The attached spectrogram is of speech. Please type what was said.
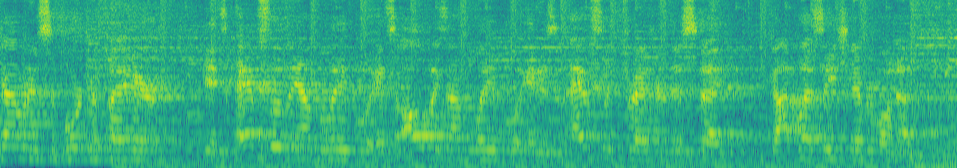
coming and supporting the fair. It's absolutely unbelievable. It's always unbelievable. It is an absolute treasure this state. God bless each and every one of you.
